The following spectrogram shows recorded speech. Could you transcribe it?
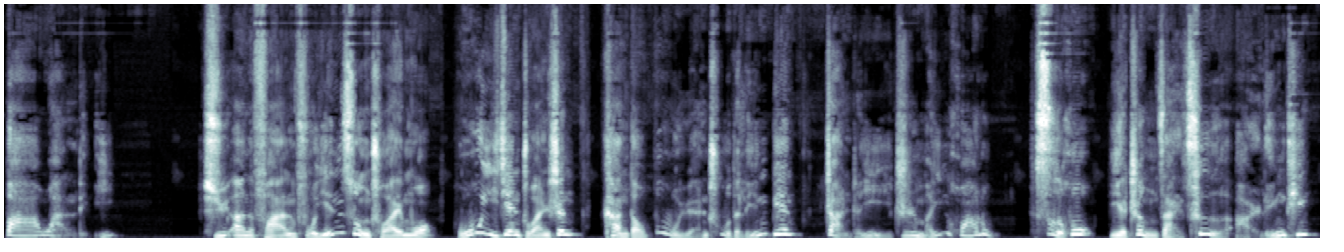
八万里？”徐安反复吟诵揣摩，无意间转身看到不远处的林边站着一只梅花鹿，似乎也正在侧耳聆听。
